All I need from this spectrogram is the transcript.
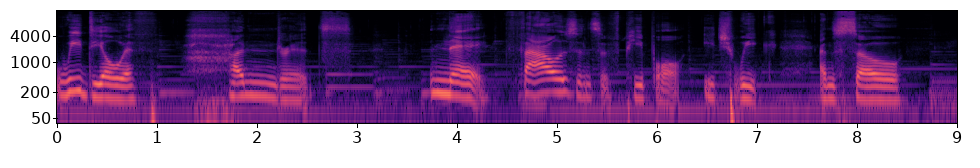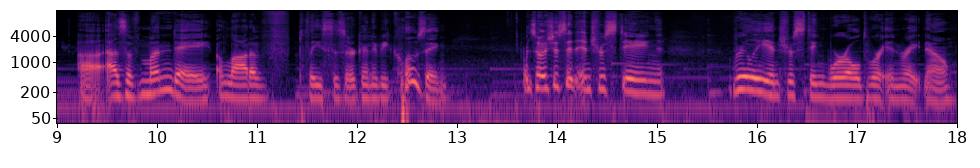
we deal with hundreds, nay, thousands of people each week. And so, uh, as of Monday, a lot of places are going to be closing. And so, it's just an interesting, really interesting world we're in right now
